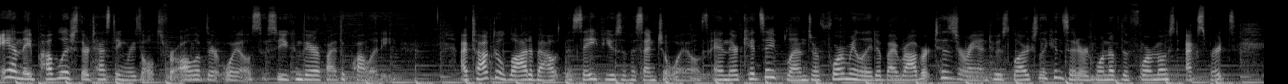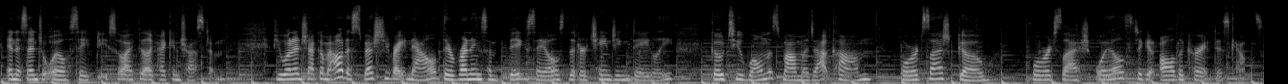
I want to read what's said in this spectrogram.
and they publish their testing results for all of their oils so you can verify the quality. I've talked a lot about the safe use of essential oils, and their kid safe blends are formulated by Robert Tisserand, who's largely considered one of the foremost experts in essential oil safety, so I feel like I can trust him. If you want to check them out, especially right now, they're running some big sales that are changing daily. Go to wellnessmama.com forward slash go forward slash oils to get all the current discounts.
